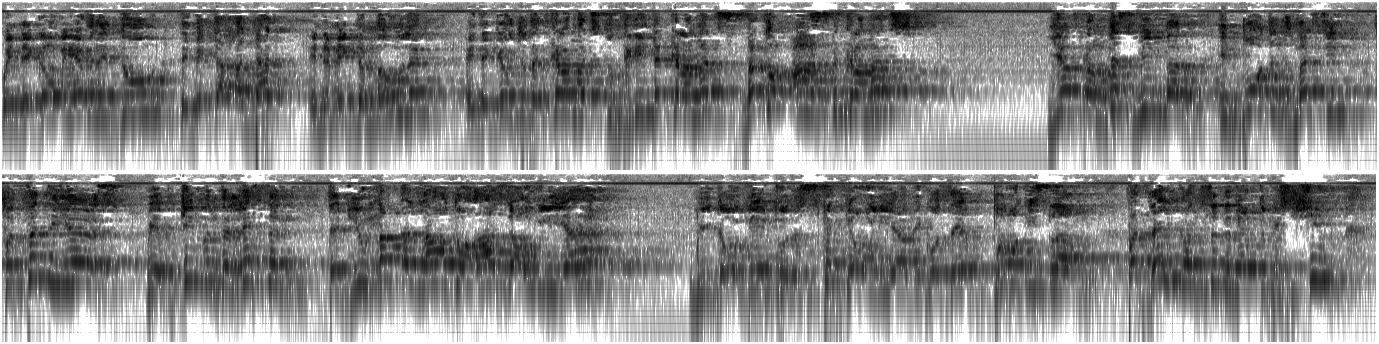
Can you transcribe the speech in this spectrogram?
when they go wherever they do, they make the hadat and they make the mawlid and they go to the kramats to greet the kramats, not to ask the kramats. Here from this mimbar, important masjid, for 30 years, we have given the lesson that you're not allowed to ask the awliya. We go there to respect the awliya because they have brought Islam. But they consider that to be shirk.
